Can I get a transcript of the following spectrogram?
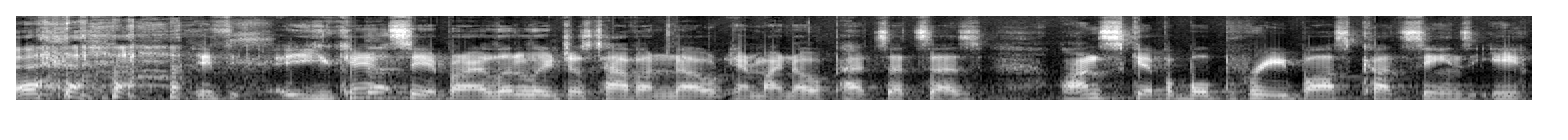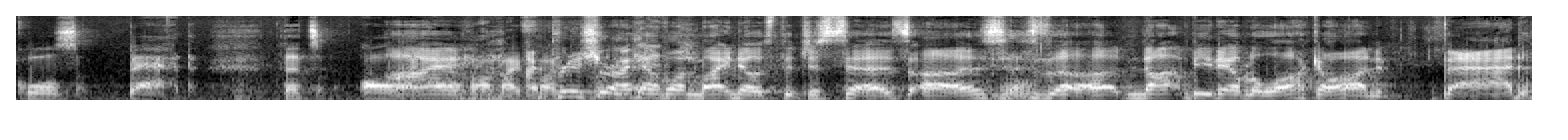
if you can't see it, but I literally just have a note in my notepads that says "unskippable pre-boss cutscenes equals bad." That's all I, I, have on my. I'm pretty sure I have on my notes that just says, uh, says uh, not being able to lock on bad.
